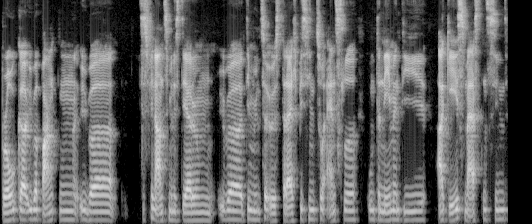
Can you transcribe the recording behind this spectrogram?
Broker, über Banken, über das Finanzministerium, über die Münze Österreich bis hin zu Einzelunternehmen, die AGs meistens sind,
